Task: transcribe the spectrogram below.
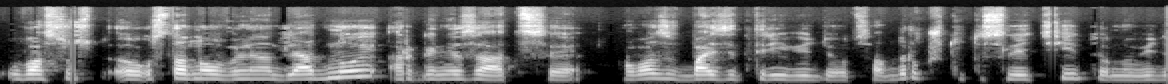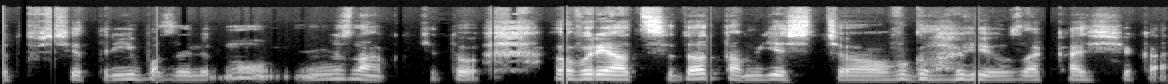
у вас э, установлено для одной организации, а у вас в базе три ведется, а вдруг что-то слетит, он увидит все три базы, или, ну, не знаю, какие-то вариации, да, там есть а, в голове у заказчика.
